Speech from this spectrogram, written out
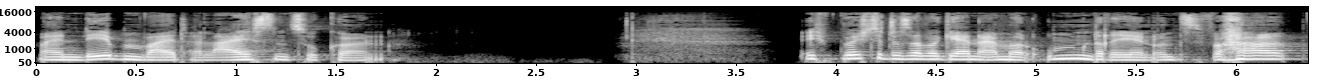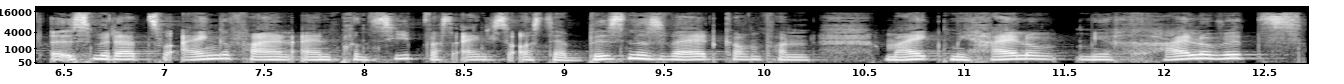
mein Leben weiter leisten zu können. Ich möchte das aber gerne einmal umdrehen. Und zwar ist mir dazu eingefallen ein Prinzip, was eigentlich so aus der Businesswelt kommt von Mike Michailo, Michailowitz.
